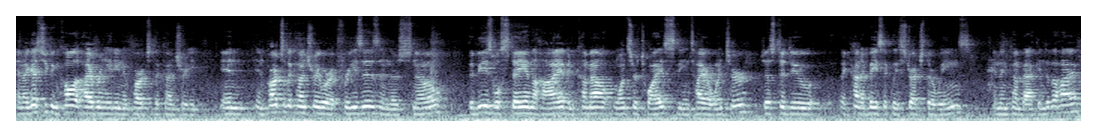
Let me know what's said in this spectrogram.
and I guess you can call it hibernating in parts of the country. In, in parts of the country where it freezes and there's snow, the bees will stay in the hive and come out once or twice the entire winter just to do, they kind of basically stretch their wings and then come back into the hive.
